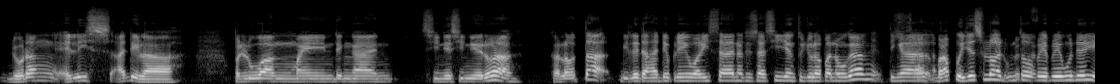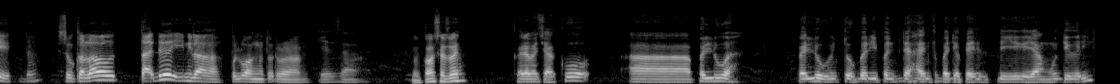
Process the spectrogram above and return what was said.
diorang at least adalah peluang main dengan senior-senior diorang. Kalau tak, bila dah ada player warisan naturalisasi yang 7-8 orang, tinggal berapa je slot untuk player-player muda ni. So kalau tak ada, inilah peluang untuk diorang. Yes lah. Kau Sazwan? Kalau macam aku uh, perlu lah perlu untuk beri pendedahan kepada player yang muda ni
